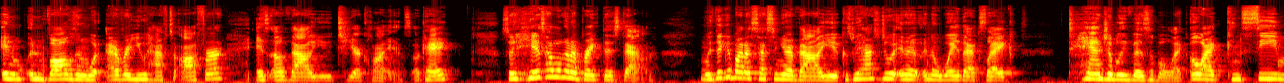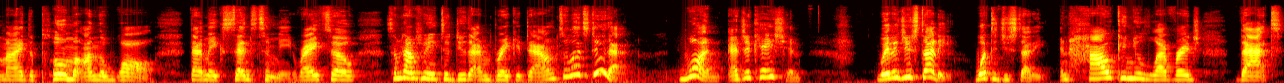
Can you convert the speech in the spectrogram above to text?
in, involved in whatever you have to offer is of value to your clients. Okay. So here's how we're going to break this down. When we think about assessing your value, because we have to do it in a, in a way that's like tangibly visible. Like, oh, I can see my diploma on the wall. That makes sense to me, right? So sometimes we need to do that and break it down. So let's do that. One, education. Where did you study? What did you study? And how can you leverage that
